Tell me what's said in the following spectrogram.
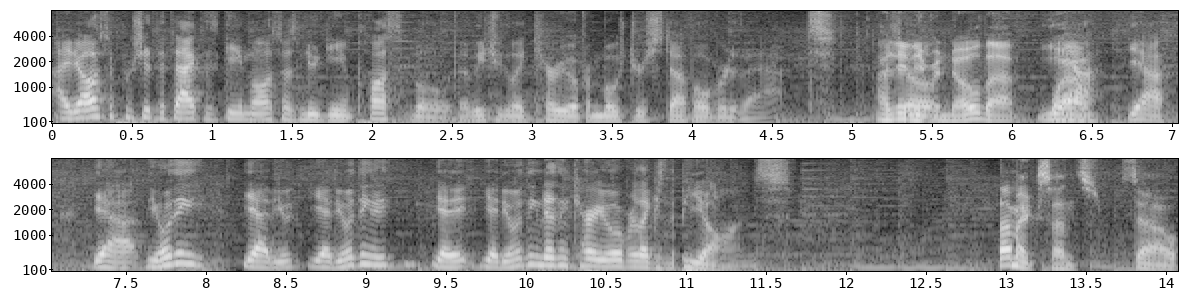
I also appreciate the fact this game also has new game plus mode. At least you can like carry over most of your stuff over to that. I didn't So- even know that. Yeah, Wow. yeah, yeah. The only thing, yeah, the, yeah, the only thing, yeah, yeah, the only thing that doesn't carry over like is the peons. That makes sense. So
